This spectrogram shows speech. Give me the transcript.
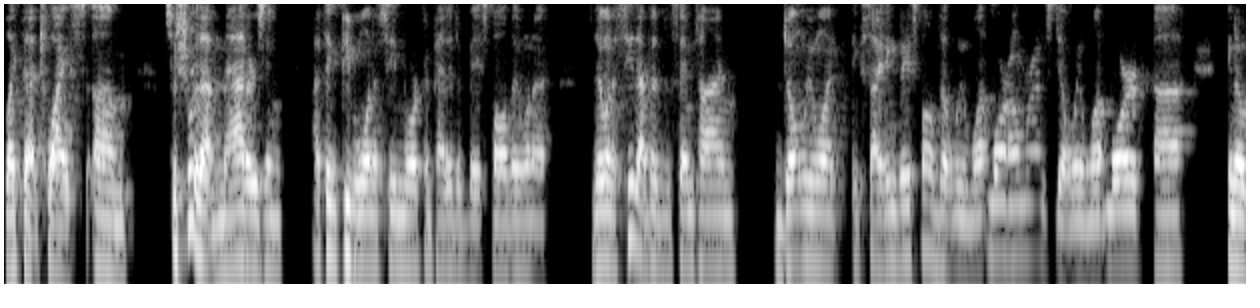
like that twice. Um, so sure, that matters, and I think people want to see more competitive baseball. They want to they want to see that, but at the same time, don't we want exciting baseball? Don't we want more home runs? Don't we want more uh, you know,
